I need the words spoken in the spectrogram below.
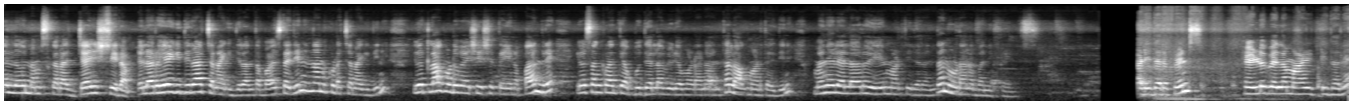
ಹಲೋ ನಮಸ್ಕಾರ. ಜೈ ಶ್ರೀರಾಮ್. ಎಲ್ಲರೂ ಹೇಗಿದ್ದೀರಾ? ಚೆನ್ನಾಗಿದ್ದೀರಾ ಅಂತ ಭಾವಿಸ್ತಾ ಇದ್ದೀನಿ. ನಾನು ಕೂಡ ಚೆನ್ನಾಗಿದ್ದೀನಿ. ಇವತ್ತು ಲಾಗ್ ಮಾಡುವ ವಿಶೇಷತೆ ಏನಪ್ಪ ಅಂದರೆ ಇವತ್ತು ಸಂಕ್ರಾಂತಿ ಹಬ್ಬದ್ದೆಲ್ಲ ವೀಡಿಯೋ ಮಾಡೋಣ ಅಂತ ಲಾಗ್ ಮಾಡ್ತಾ ಇದ್ದೀನಿ. ಮನೇಲಿ ಎಲ್ಲರೂ ಏನು ಮಾಡ್ತಿದ್ದಾರೆ ಅಂತ ನೋಡೋಣ ಬನ್ನಿ ಫ್ರೆಂಡ್ಸ್ ಮಾಡಿದ್ದಾರೆ ಫ್ರೆಂಡ್ಸ್ ಎಳ್ಳು ಬೆಲ್ಲ ಮಾಡಿಟ್ಟಿದ್ದಾರೆ.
